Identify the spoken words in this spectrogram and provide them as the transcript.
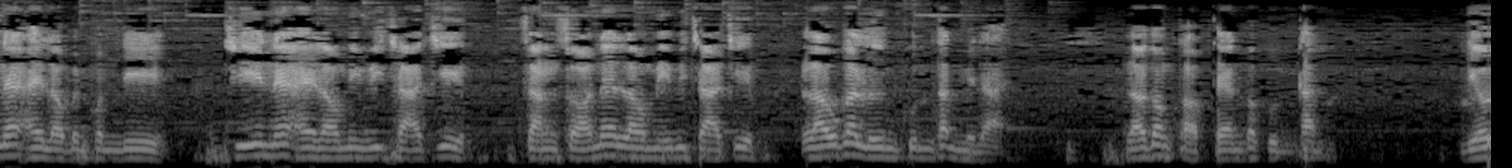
แนะให้เราเป็นคนดี ชี้แนะให้เรามีวิชาชีพ สั่งสอนให้เรามีวิชาชีพ เราก็ลืมคุณท่านไม่ได้ เราต้องตอบแทนพระคุณท่าน เดี๋ยว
